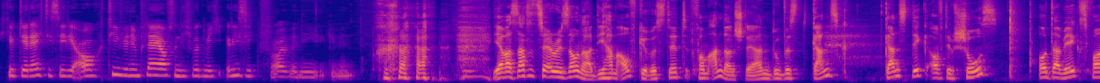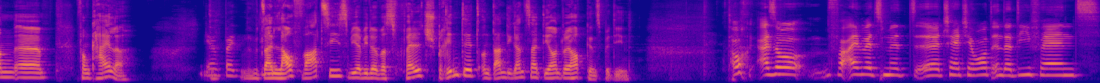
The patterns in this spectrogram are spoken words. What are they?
ich gebe dir recht, ich sehe die auch tief in den Playoffs und ich würde mich riesig freuen, wenn die gewinnen. ja, was sagst du zu Arizona? Die haben aufgerüstet vom anderen Stern. Du bist ganz, ganz dick auf dem Schoß unterwegs von, äh, vom Kyler. Ja, Mit seinen Laufwazis, wie er wieder übers Feld sprintet und dann die ganze Zeit DeAndre Hopkins bedient. Auch, also vor allem jetzt mit äh, JJ Watt in der Defense.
